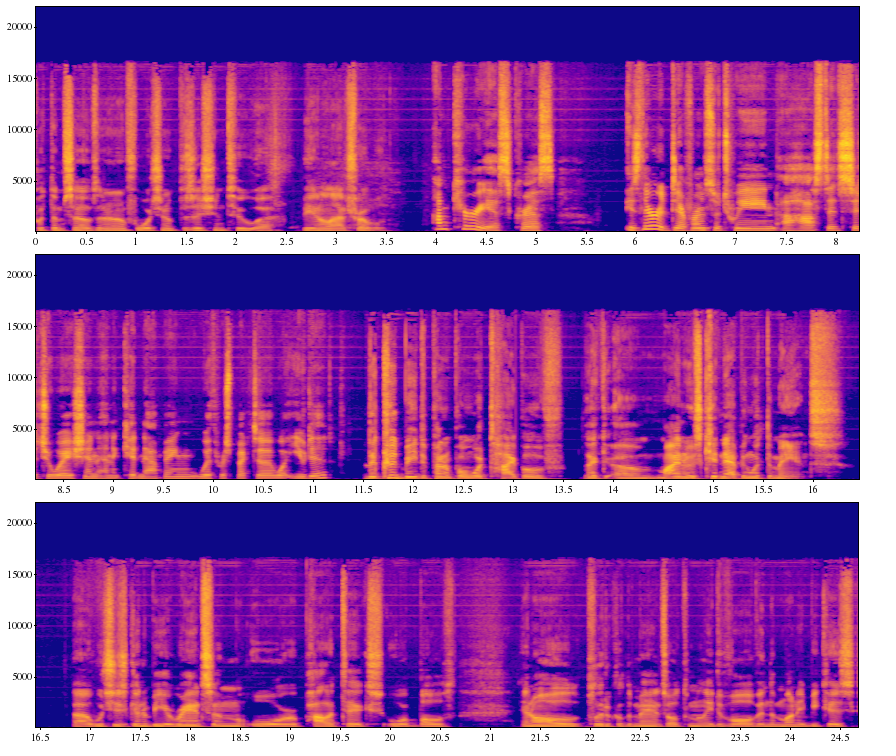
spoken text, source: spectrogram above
put themselves in an unfortunate position to uh, be in a lot of trouble. I'm curious, Chris. Is there a difference between a hostage situation and a kidnapping with respect to what you did? There could be, depending upon what type of, like, um, mine was kidnapping with demands, uh, which is going to be a ransom or politics or both. And all political demands ultimately devolve into money because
